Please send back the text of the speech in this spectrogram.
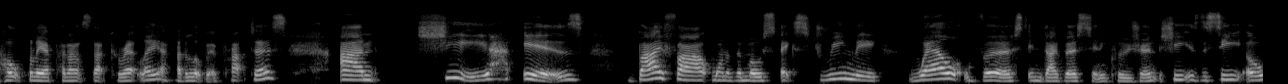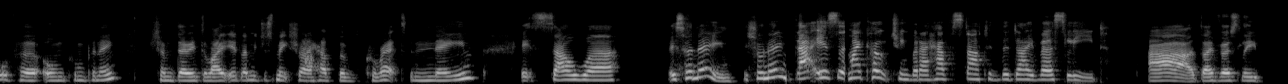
hopefully I pronounced that correctly. I've had a little bit of practice. And she is by far one of the most extremely well versed in diversity and inclusion. She is the CEO of her own company, which I'm very delighted. Let me just make sure I have the correct name. It's Salwa. It's her name. It's your name. That is my coaching, but I have started the diverse lead. Ah, diverse lead.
